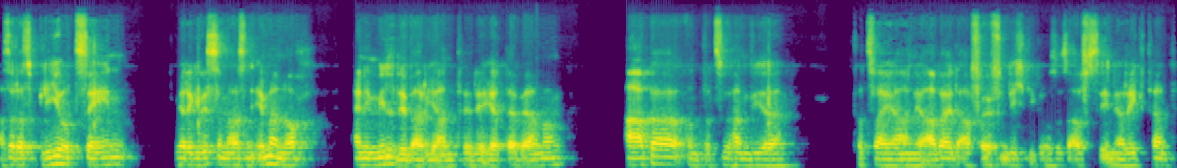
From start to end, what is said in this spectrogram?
Also das Pliozän wäre gewissermaßen immer noch eine milde Variante der Erderwärmung. Aber, und dazu haben wir vor zwei Jahren eine Arbeit auch veröffentlicht, die großes Aufsehen erregt hat,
